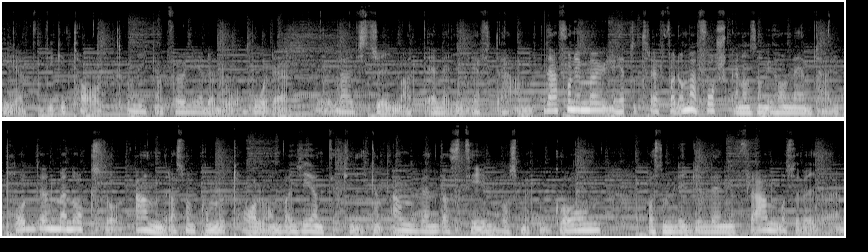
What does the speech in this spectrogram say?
helt digitalt och ni kan följa det då både eh, livestreamat eller i efterhand. Där får ni möjlighet att träffa de här forskarna som vi har nämnt här i podden men också andra som kommer att tala om vad genteknik kan användas till, vad som är på gång, vad som ligger längre fram och så vidare.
